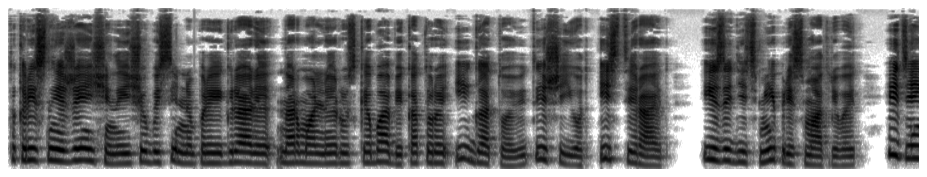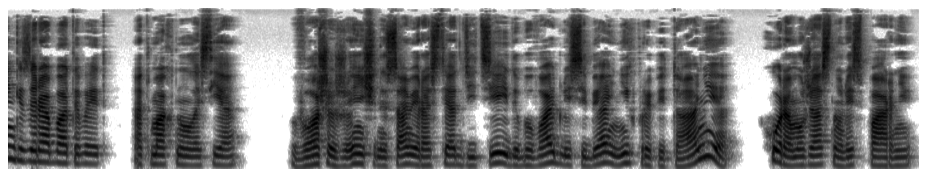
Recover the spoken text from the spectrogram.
так лесные женщины еще бы сильно проиграли нормальной русской бабе, которая и готовит, и шьет, и стирает, и за детьми присматривает, и деньги зарабатывает», – отмахнулась я. «Ваши женщины сами растят детей и добывают для себя и них пропитание?» Хором ужаснулись парни.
